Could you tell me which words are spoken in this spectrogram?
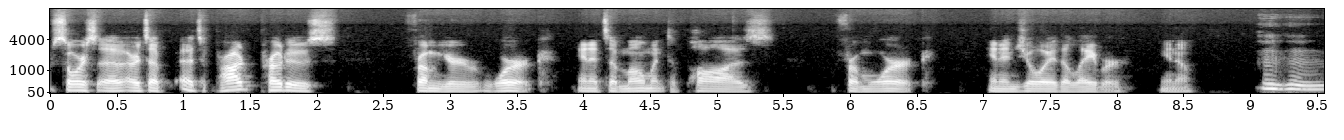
source of, or it's a, it's a produce from your work, and it's a moment to pause from work and enjoy the labor. You know, Mm-hmm.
